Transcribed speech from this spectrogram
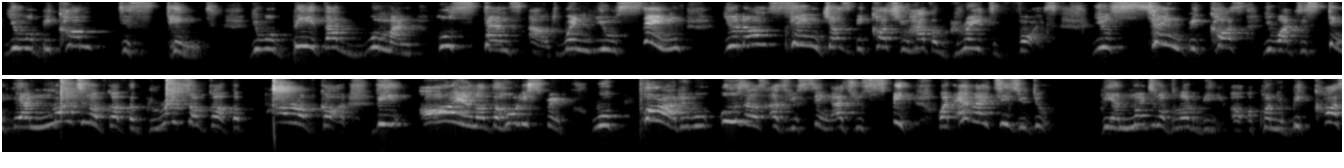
you will become distinct. You will be that woman who stands out. When you sing, you don't sing just because you have a great voice. You sing because you are distinct. The anointing of God, the grace of God, the power of God, the oil of the Holy Spirit will pour out, it will ooze out as you sing, as you speak, whatever it is you do. The anointing of the Lord will be uh, upon you because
